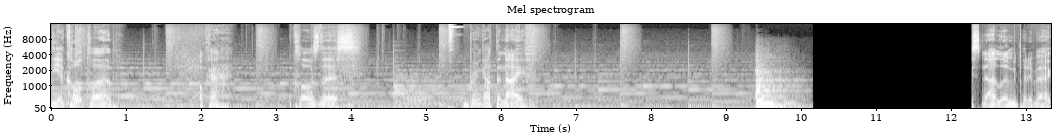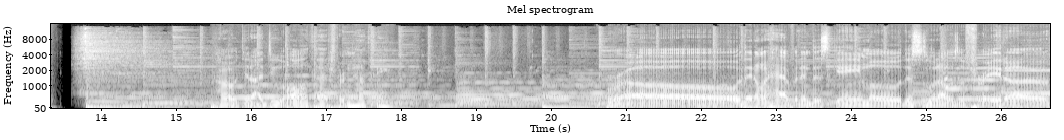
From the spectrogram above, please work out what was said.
The Occult Club. Okay. Close this. Bring out the knife. Not letting me put it back. Oh, did I do all that for nothing? Bro, they don't have it in this game mode. This is what I was afraid of.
